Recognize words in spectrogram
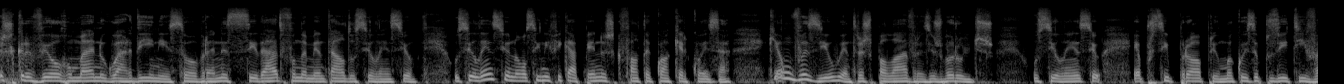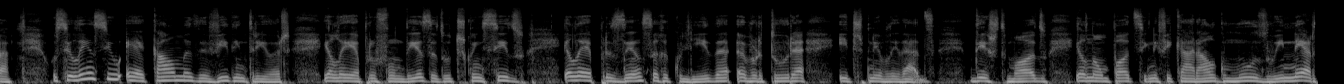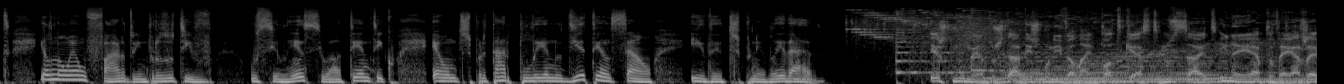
Escreveu Romano Guardini sobre a necessidade fundamental do silêncio. O silêncio não significa apenas que falta qualquer coisa, que é um vazio entre as palavras e os barulhos. O silêncio é por si próprio uma coisa positiva. O silêncio é a calma da vida interior. Ele é a profundeza do desconhecido. Ele é a presença recolhida, abertura e disponibilidade. Deste modo, ele não pode significar algo mudo, inerte. Ele não é um fardo improdutivo. O silêncio autêntico é um despertar pleno de atenção e de disponibilidade. Este momento está disponível em podcast no site e na app da RGF.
